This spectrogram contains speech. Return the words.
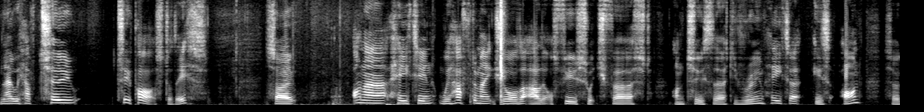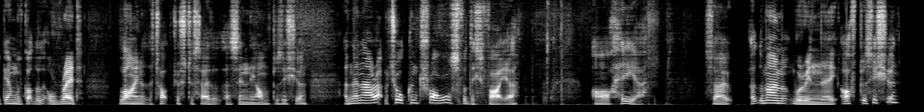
Now we have two, two parts to this. So on our heating, we have to make sure that our little fuse switch first on 230 room heater is on. So again, we've got the little red line at the top just to say that that's in the on position. And then our actual controls for this fire are here. So at the moment we're in the off position.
